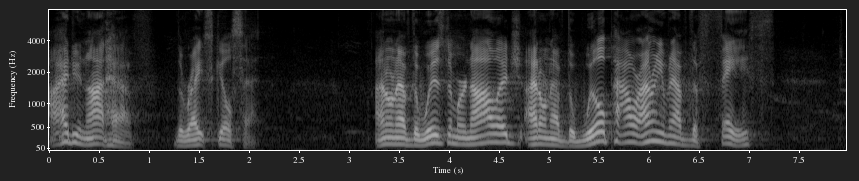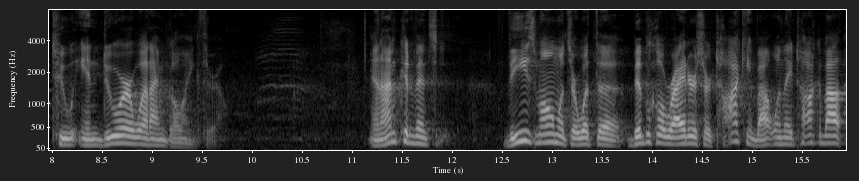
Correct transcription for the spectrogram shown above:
I do not have the right skill set. I don't have the wisdom or knowledge. I don't have the willpower. I don't even have the faith to endure what I'm going through. And I'm convinced these moments are what the biblical writers are talking about when they talk about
